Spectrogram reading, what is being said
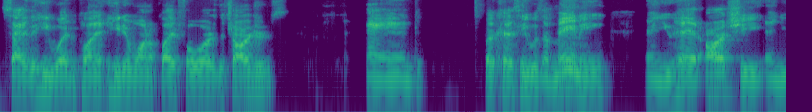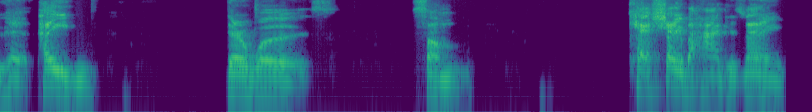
say that he wasn't playing, he didn't want to play for the Chargers. And because he was a Manning and you had Archie and you had Peyton, there was some cachet behind his name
